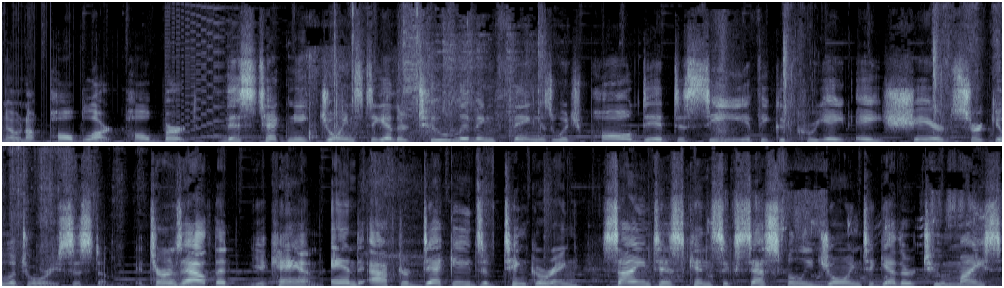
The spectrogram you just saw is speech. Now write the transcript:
No, not Paul Blart, Paul Bert. This technique joins together two living things which Paul did to see if he could create a shared circulatory system. It turns out that you can. And after decades of tinkering, scientists can successfully join together two mice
